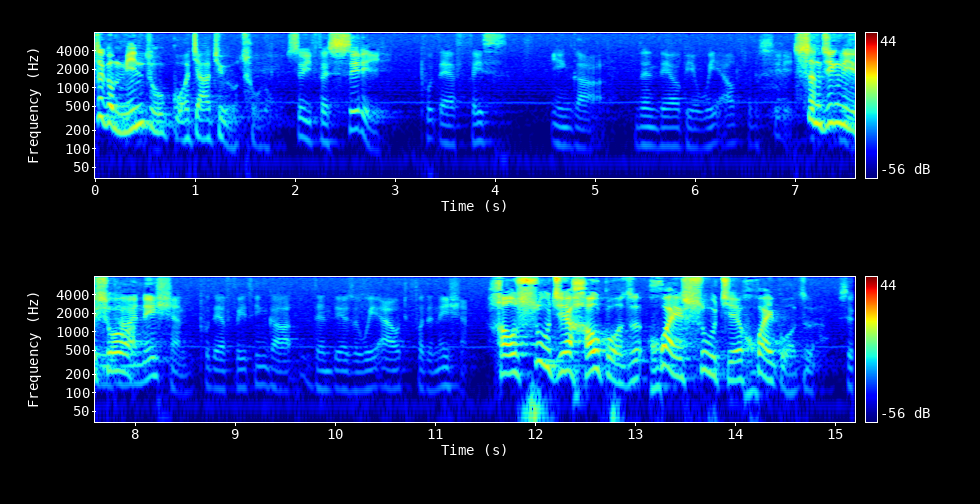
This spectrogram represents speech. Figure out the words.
这个民族国家就有出路。 So if a city put their faith in God, then there will be a way out for the city. 圣经 If 里 the 说 entire，nation put their faith in God, then there's a way out for the nation. 好树结好果子，坏树结坏果子。 So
